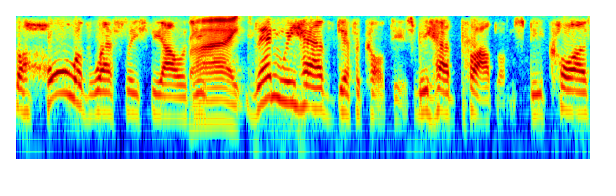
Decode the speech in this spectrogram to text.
the whole of Wesley's theology, right. then we have difficulties. We have problems because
